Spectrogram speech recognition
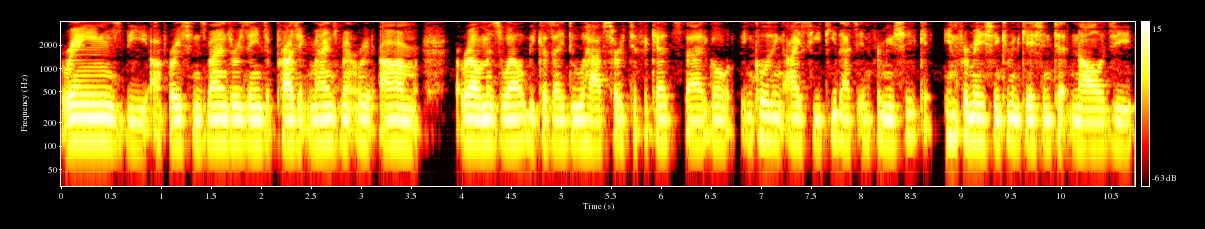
range, the operations manager range, the project management um, realm as well, because I do have certificates that go, including ICT, that's information information communication technology,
